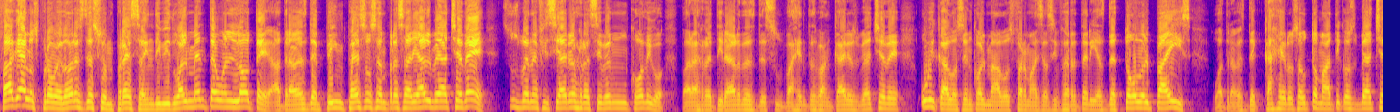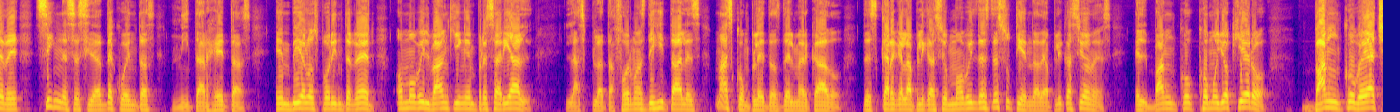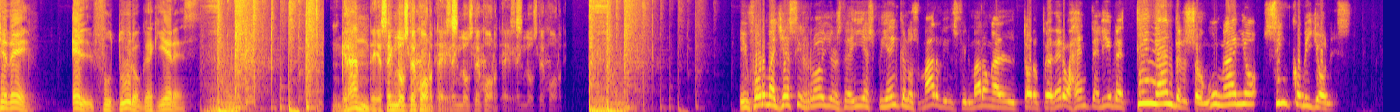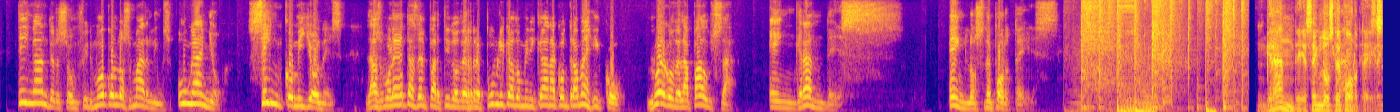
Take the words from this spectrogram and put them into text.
Pague a los proveedores de su empresa individualmente o en lote a través de PIN Pesos Empresarial BHD. Sus beneficiarios reciben un código para retirar desde sus agentes bancarios BHD ubicados en colmados, farmacias y ferreterías de todo el país o a través de cajeros automáticos BHD sin necesidad de cuentas ni tarjetas. Envíalos por internet o móvil banking empresarial las plataformas digitales más completas del mercado. Descarga la aplicación móvil desde su tienda de aplicaciones. El banco como yo quiero. Banco BHD. El futuro que quieres. Grandes en los deportes. Informa Jesse Rogers de ESPN que los Marlins firmaron al torpedero agente libre Tim Anderson un año, 5 millones. Tim Anderson firmó con los Marlins un año, 5 millones. Las boletas del partido de República Dominicana contra México, luego de la pausa, en grandes, en los deportes. Grandes en los deportes.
